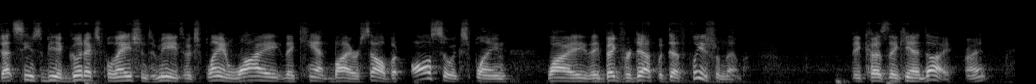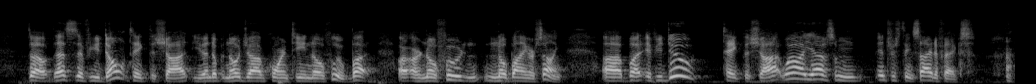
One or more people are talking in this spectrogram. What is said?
That seems to be a good explanation to me to explain why they can't buy or sell, but also explain why they beg for death, but death flees from them because they can't die, right? So that's if you don't take the shot, you end up with no job, quarantine, no flu, but or, or no food, no buying or selling. Uh, but if you do take the shot, well, you have some interesting side effects.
